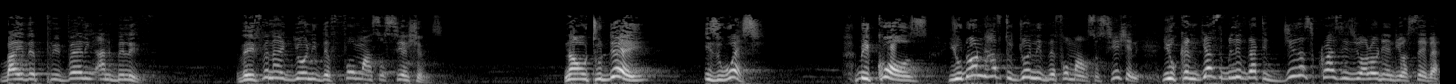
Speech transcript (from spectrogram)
by the prevailing unbelief, they finally join the former associations. Now today is worse. Because you don't have to join the former association. You can just believe that Jesus Christ is your Lord and your Savior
